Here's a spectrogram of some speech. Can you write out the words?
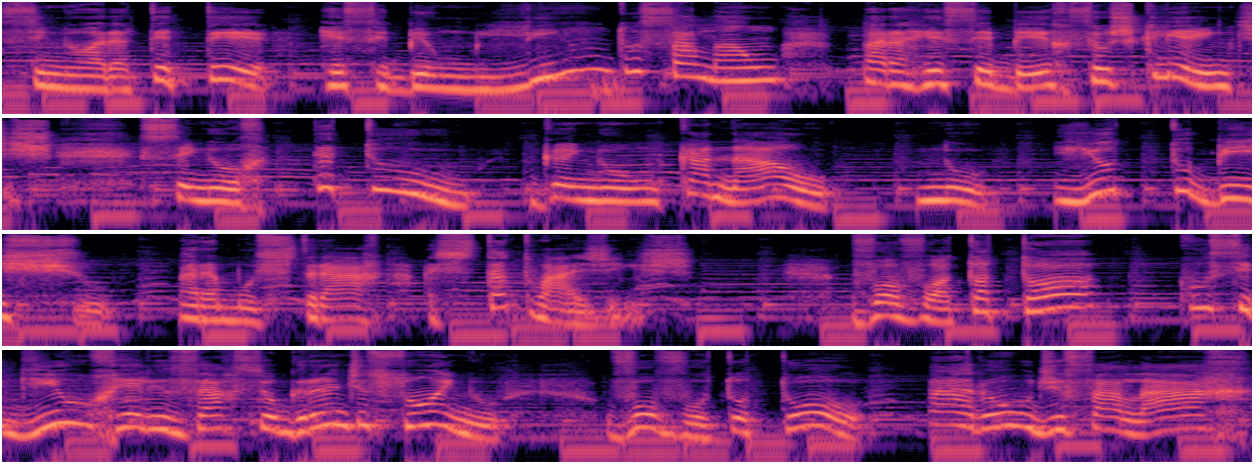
Senhora TT recebeu um lindo salão para receber seus clientes. Senhor Tetu ganhou um canal no YouTube para mostrar as tatuagens. Vovó Totó conseguiu realizar seu grande sonho. Vovô Totô parou de falar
